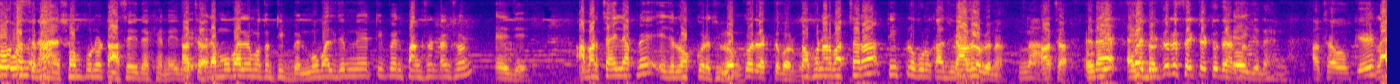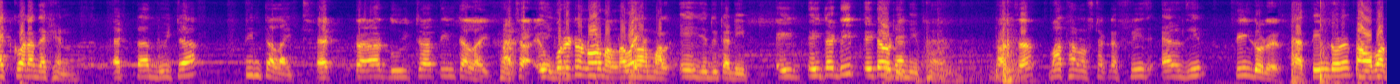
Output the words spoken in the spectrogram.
চলতেছে না? হ্যাঁ, সম্পূর্ণটা আছে দেখেন। এই যে আচ্ছা। এটা মোবাইলের মতো টিপবেন। মোবাইল যেমনি টিপেন ফাংশন টাংশন এই যে। আবার চাইলে আপনি এই যে লক করে লক করে রাখতে পারব। তখন আর বাচ্চারা টিপলো কোনো কাজ কাজ হবে না? না। আচ্ছা এটা ভিতরে সাইডটা একটু দেন। এই যে দেখেন। আচ্ছা ওকে। লাইট করা দেখেন? একটা দুইটা তিনটা লাইট একটা দুইটা তিনটা লাইট হ্যাঁ, আচ্ছা এই উপরে এটা নরমাল না ভাই? নরমাল এই যে দুইটা ডিপ এই এইটা ডিপ এটাও এটা ডিপ হ্যাঁ। আচ্ছা। মাথা নষ্ট একটা ফ্রিজ এলজির তিন ডোরের? হ্যাঁ তিন ডোরে তাও আবার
